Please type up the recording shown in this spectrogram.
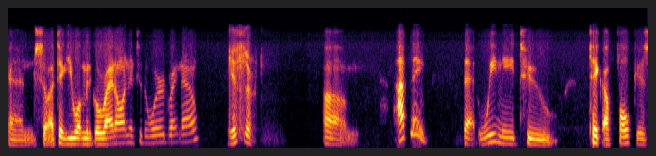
And so I think you want me to go right on into the word right now? Yes, sir. Um, I think that we need to take our focus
